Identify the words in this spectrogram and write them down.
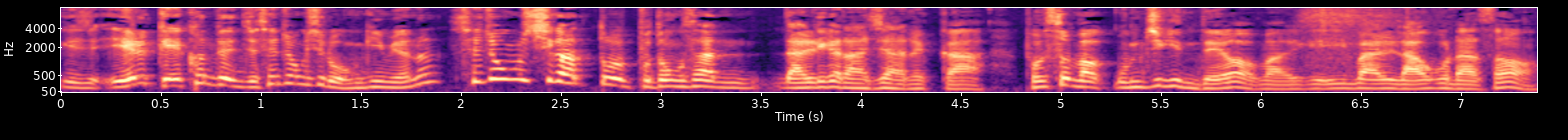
이제 예를 예컨대 이제 세종시로 옮기면은 세종시가 또 부동산 난리가 나지 않을까? 벌써 막 움직인대요. 막 이 말 나오고 나서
